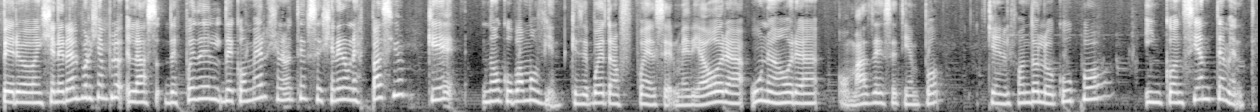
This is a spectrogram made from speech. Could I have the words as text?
Pero en general, por ejemplo, las, después de, de comer, generalmente se genera un espacio que no ocupamos bien, que se puede pueden ser media hora, una hora o más de ese tiempo, que en el fondo lo ocupo inconscientemente.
